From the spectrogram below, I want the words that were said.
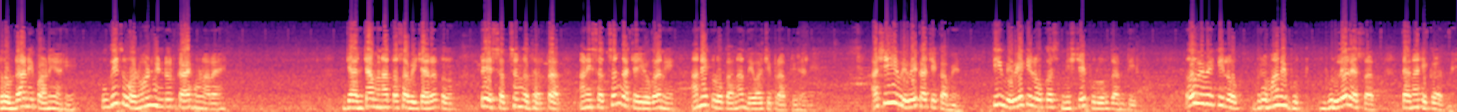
धोंडा आणि पाणी आहे. उगीच वणवण हिंडून काय होणार आहे? ज्यांच्या मनात असा विचार येतो ते सत्संग धरतात आणि सत्संगाच्या योगाने अनेक लोकांना देवाची प्राप्ती झाली. अशी ही विवेकाची कामे ती विवेकी लोकच निश्चयपूर्वक जाणतील. अविवेकी लोक भ्रमाने भुललेले असतात त्यांना हे कळत नाही.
